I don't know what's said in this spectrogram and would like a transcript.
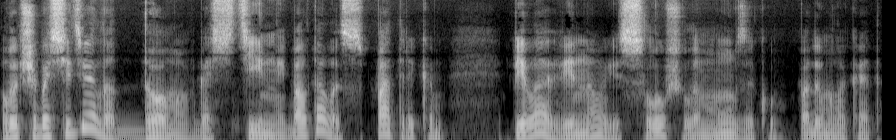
Лучше бы сидела дома в гостиной, болтала с Патриком, пила вино и слушала музыку, подумала Кэт.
